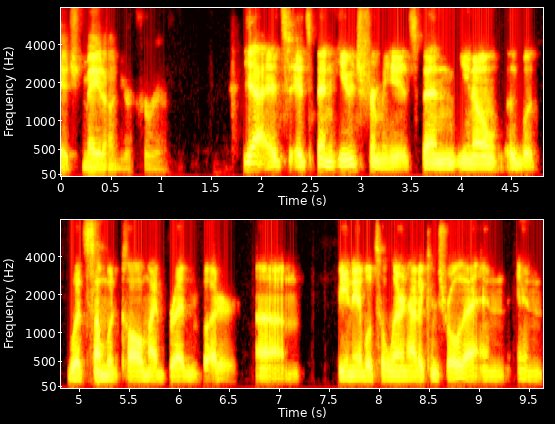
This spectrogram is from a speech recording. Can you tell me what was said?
pitch made on your career? Yeah, it's, it's been huge for me. It's been, you know, what, what some would call my bread and butter. Um, being able to learn how to control that and, and,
